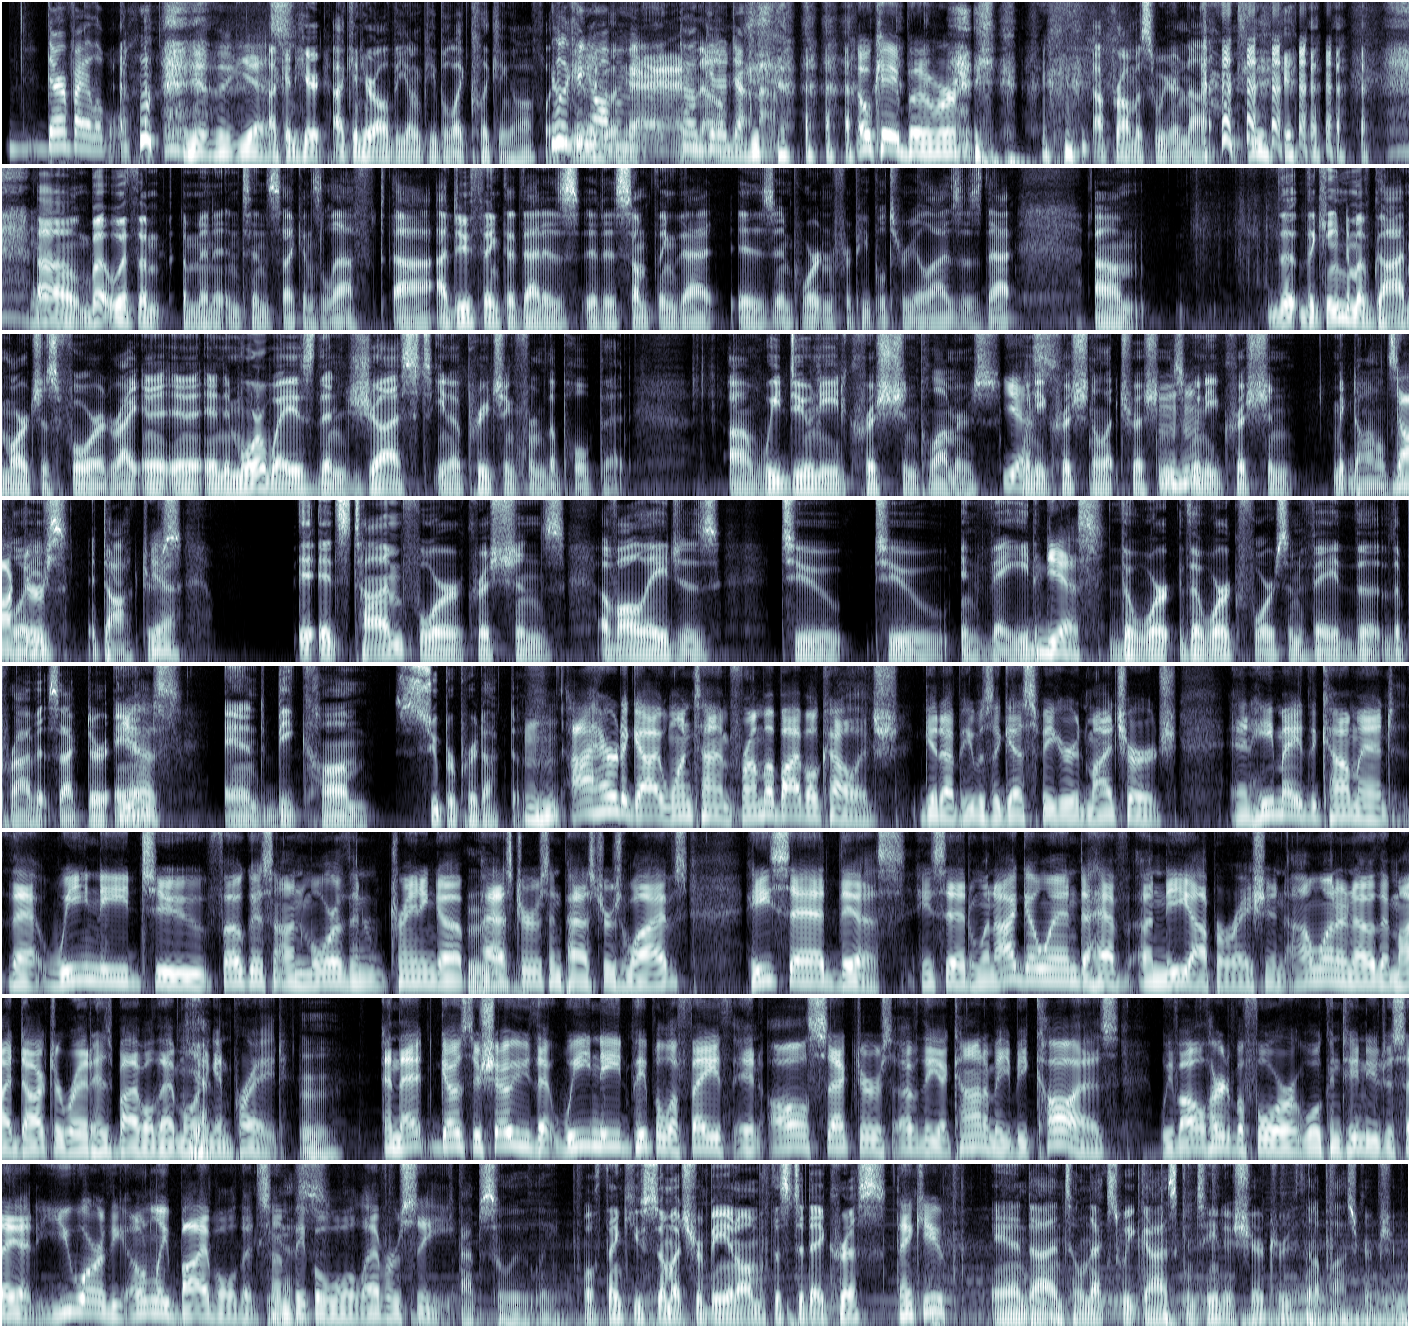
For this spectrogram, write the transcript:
They're available. Yes. I can hear I can hear all the young people like clicking off. Like, Looking you know, off of me, "Ah, like, go no." get a job. Okay, boomer. I promise we are not. um, but with a, a minute and ten seconds left, uh, I do think that that is it is something that is important for people to realize is that. Um, the, the kingdom of God marches forward, right? And, and, and in more ways than just you know preaching from the pulpit. Um, we do need Christian plumbers. Yes. We need Christian electricians. We need Christian McDonald's Doctors. employees, uh, doctors. It, it's time for Christians of all ages to to invade yes. the work the workforce, invade the the private sector, and Yes. and become super productive. Mm-hmm. I heard a guy one time from a Bible college get up. He was a guest speaker at my church, and he made the comment that we need to focus on more than training up mm. pastors and pastors' wives. He said this He said, When I go in to have a knee operation, I want to know that my doctor read his Bible that morning and prayed. Mm. And that goes to show you that we need people of faith in all sectors of the economy because we've all heard it before, we'll continue to say it. You are the only Bible that some Yes. people will ever see. Absolutely. Well, thank you so much for being on with us today, Chris. Thank you. And uh, until next week, guys, continue to share truth and apply Scripture.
